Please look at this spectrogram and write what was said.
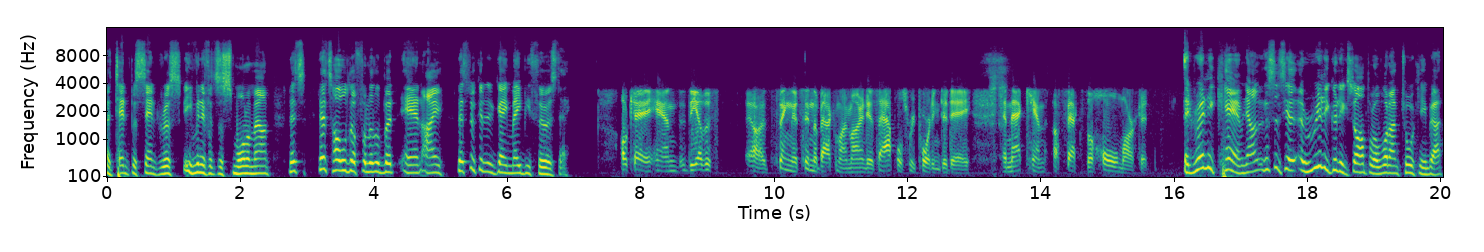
a 10% risk, even if it's a small amount. Let's let's hold off a little bit, and I let's look at it again maybe Thursday. Okay, and the other uh, thing that's in the back of my mind is Apple's reporting today, and that can affect the whole market. It really can. Now, this is a really good example of what I'm talking about.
